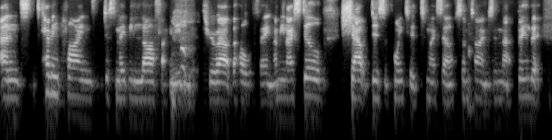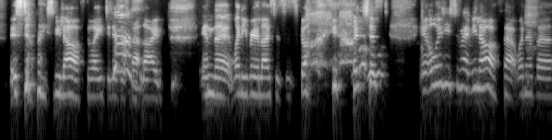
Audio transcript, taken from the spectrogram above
And Kevin Kline just made me laugh like an idiot throughout the whole thing. I mean, I still shout disappointed to myself sometimes in that thing that it still makes me laugh the way he delivers yes. that line in the when he realizes it's gone. it just it always used to make me laugh that whenever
